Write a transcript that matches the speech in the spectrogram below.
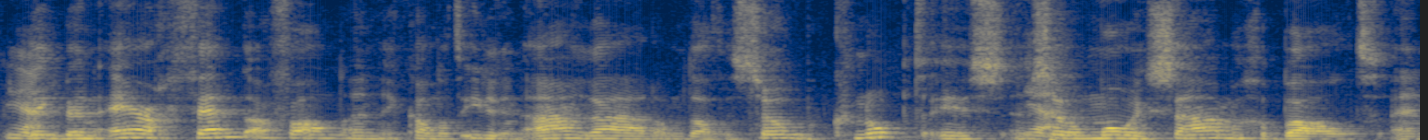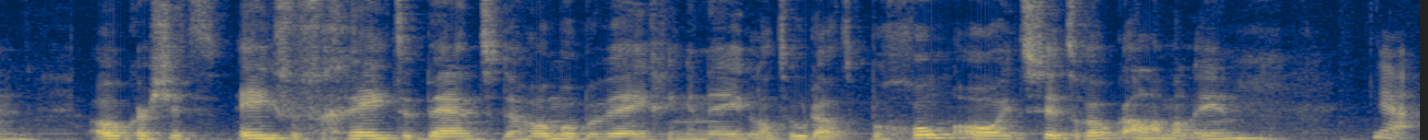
Ja. ik ben erg fan daarvan en ik kan het iedereen aanraden omdat het zo beknopt is en Ja. zo mooi samengebald. En ook als je het even vergeten bent, de homobeweging in Nederland, hoe dat begon ooit, zit er ook allemaal in. Ja.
